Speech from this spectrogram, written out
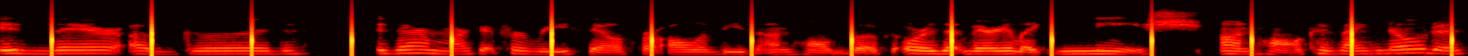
is there a good is there a market for resale for all of these unhauled books or is it very like niche unhaul? Cuz I notice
